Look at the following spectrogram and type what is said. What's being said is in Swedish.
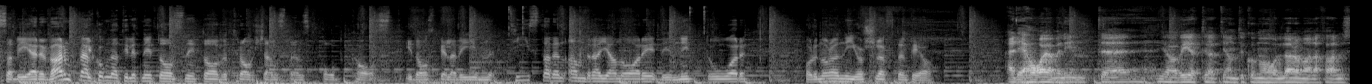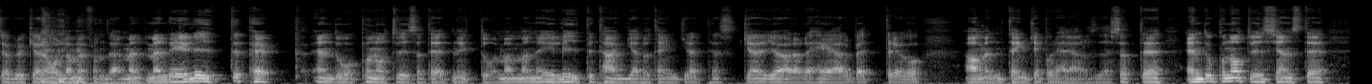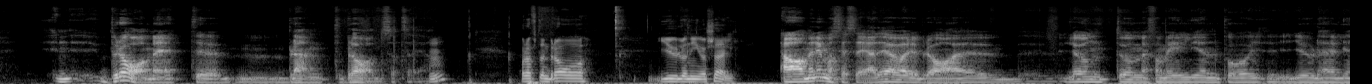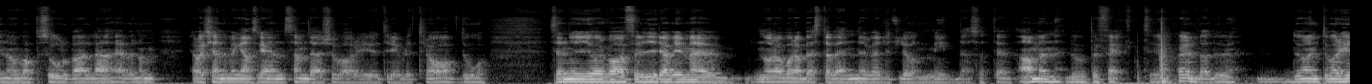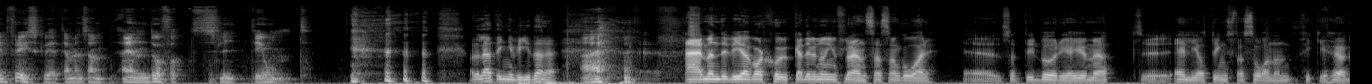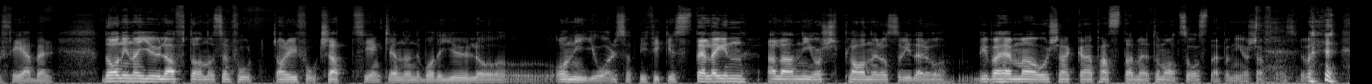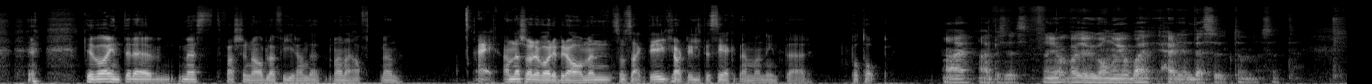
hälsar vi er varmt välkomna till ett nytt avsnitt av Travtjänstens podcast. Idag spelar vi in tisdag den 2 januari, det är nytt år. Har du några nyårslöften PA? Nej, det har jag väl inte. Jag vet ju att jag inte kommer hålla dem i alla fall, så jag brukar hålla mig från det. Men, men det är lite pepp ändå på något vis att det är ett nytt år. Man, man är ju lite taggad och tänker att jag ska göra det här bättre och ja, men, tänka på det här och sådär. Så att eh, ändå på något vis känns det bra med ett eh, blankt blad så att säga. Mm. Har du haft en bra jul och nyårshelg? Ja, men det måste jag säga. Det har varit bra. Lugnt och med familjen på julhelgen och var på Solvalla. Även om jag kände mig ganska ensam där så var det ju trevligt trav då. Sen nyår var firade vi med några av våra bästa vänner, väldigt lugn middag. Så att det, ja men det var perfekt. Själv då? Du, du har inte varit helt frisk vet jag men ändå fått slit i ont. ja, det lät inget vidare. Nej. Nej men det, vi har varit sjuka, det är väl någon influensa som går. Eh, så det börjar ju med att eh, Elliot, yngsta sonen, fick ju hög feber dagen innan julafton och sen fort, har det ju fortsatt egentligen under både jul och, och nyår. Så att vi fick ju ställa in alla nyårsplaner och så vidare. Och vi var hemma och käkade pasta med tomatsås där på nyårsafton. Så det, var, det var inte det mest fashionabla firandet man har haft. Men nej, annars har det varit bra. Men som sagt, det är ju klart det är lite segt när man inte är på topp. Nej, nej precis. Jag var ju igång och jobbade helgen dessutom. Så, att...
